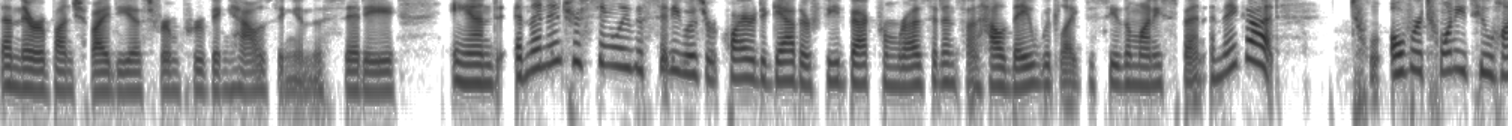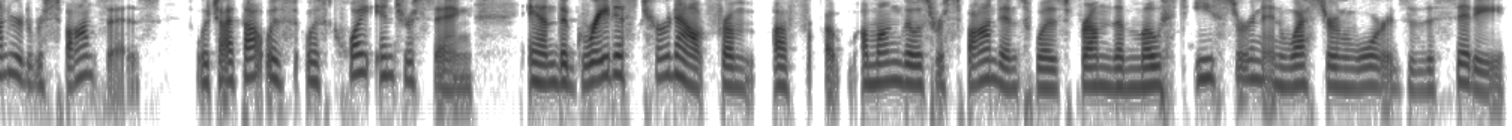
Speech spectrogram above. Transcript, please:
then there are a bunch of ideas for improving housing in the city. And and then interestingly the city was required to gather feedback from residents on how they would like to see the money spent and they got tw- over 2200 responses which i thought was was quite interesting and the greatest turnout from uh, f- uh, among those respondents was from the most eastern and western wards of the city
